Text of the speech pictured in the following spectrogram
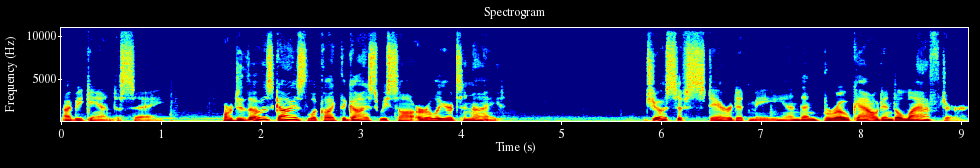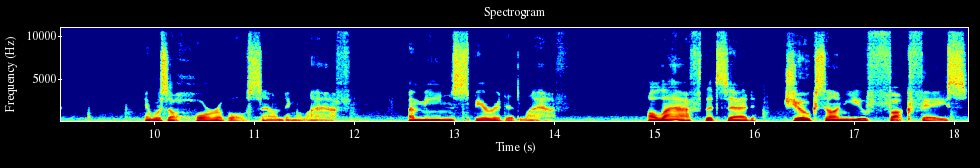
I began to say. Or do those guys look like the guys we saw earlier tonight? Joseph stared at me and then broke out into laughter. It was a horrible sounding laugh, a mean spirited laugh. A laugh that said, Joke's on you, fuckface.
